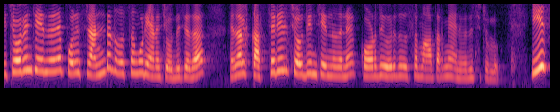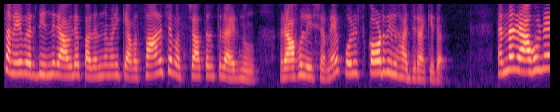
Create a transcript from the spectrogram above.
ഈ ചോദ്യം ചെയ്യുന്നതിന് പോലീസ് രണ്ട് ദിവസം കൂടിയാണ് ചോദിച്ചത്. എന്നാൽ കസ്റ്റഡിയിൽ ചോദ്യം ചെയ്യുന്നതിന് കോടതി ഒരു ദിവസം മാത്രമേ അനുവദിച്ചിട്ടുള്ളൂ. ഈ സമയപരിധി ഇന്ന് രാവിലെ പതിനൊന്ന് മണിക്ക് അവസാനിച്ച പശ്ചാത്തലത്തിലായിരുന്നു രാഹുൽ ഈശ്വറിനെ പോലീസ് കോടതിയിൽ ഹാജരാക്കിയത്. എന്നാൽ രാഹുലിന്റെ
